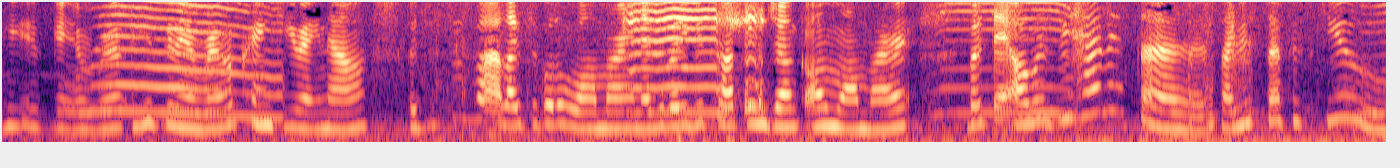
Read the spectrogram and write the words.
He is getting real, he's getting real cranky right now. But this is why I like to go to Walmart and everybody be talking junk on Walmart. But they always be having stuff. Like this stuff is cute.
